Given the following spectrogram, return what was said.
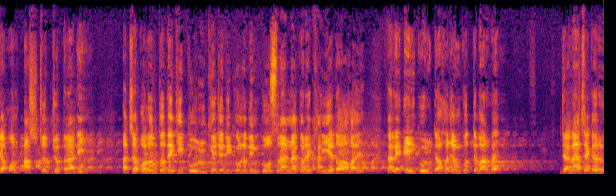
কেমন আশ্চর্য প্রাণী। আচ্ছা বলুন তো দেখি গরুকে যদি কোনোদিন গোস রান্না করে খাইয়ে দেওয়া হয়, তাহলে এই গরুটা হজম করতে পারবে? জানা আছে গরু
